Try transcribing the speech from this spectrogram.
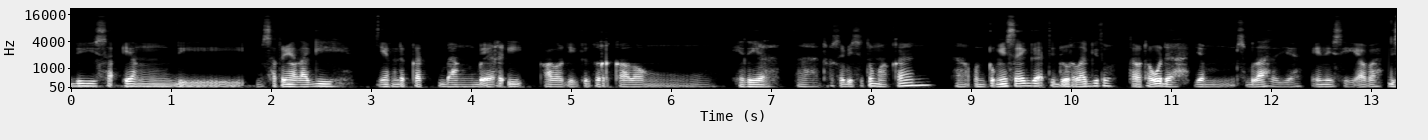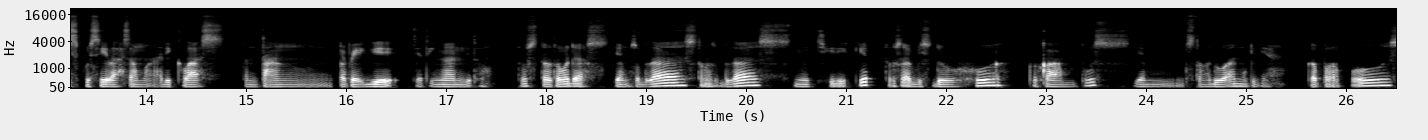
di yang di satunya lagi yang dekat Bank BRI kalau di Geger Kalong Hilir. Nah, terus habis itu makan. Nah, untungnya saya gak tidur lagi tuh. Tahu-tahu udah jam 11 aja. Ini sih apa diskusi lah sama adik kelas tentang PPG chattingan gitu. Terus tahu-tahu udah jam 11, setengah 11, nyuci dikit, terus habis duhur ke kampus jam setengah duaan mungkin ya. Ke perpus,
